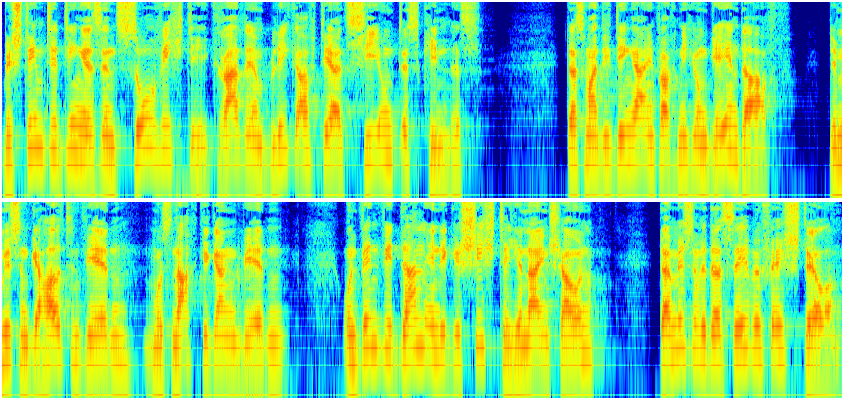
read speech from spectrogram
Bestimmte Dinge sind so wichtig, gerade im Blick auf die Erziehung des Kindes, dass man die Dinge einfach nicht umgehen darf. Die müssen gehalten werden, muss nachgegangen werden. Und wenn wir dann in die Geschichte hineinschauen, dann müssen wir dasselbe feststellen.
